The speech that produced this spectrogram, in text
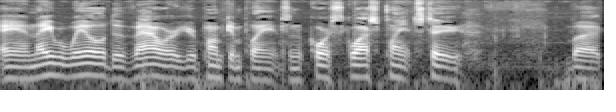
and they will devour your pumpkin plants and of course squash plants too. But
